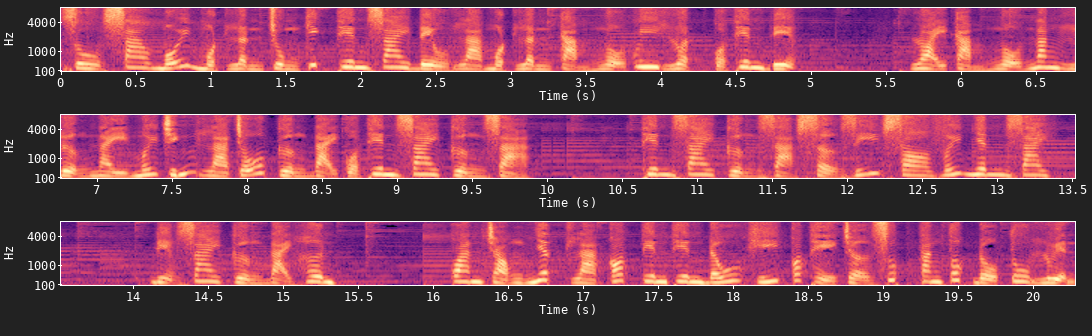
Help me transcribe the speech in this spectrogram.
Dù sao mỗi một lần trùng kích thiên giai đều là một lần cảm ngộ quy luật của thiên địa. Loại cảm ngộ năng lượng này mới chính là chỗ cường đại của thiên giai cường giả. Thiên giai cường giả sở dĩ so với nhân giai. Địa giai cường đại hơn. Quan trọng nhất là có tiên thiên đấu khí có thể trợ giúp tăng tốc độ tu luyện.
